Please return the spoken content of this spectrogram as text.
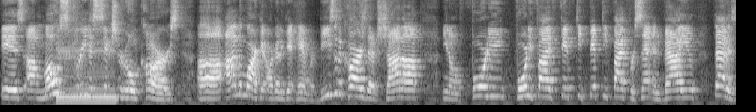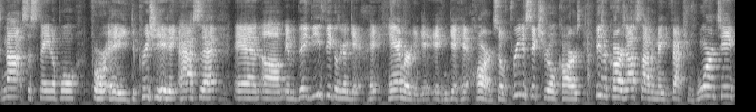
is uh, most three to six year old cars uh, on the market are going to get hammered. These are the cars that have shot up, you know, 40, 45, 50, 55% in value. That is not sustainable for a depreciating asset and, um, and they, these vehicles are going to get hammered and get, can get hit hard. So three to six year old cars, these are cars outside of manufacturer's warranty,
